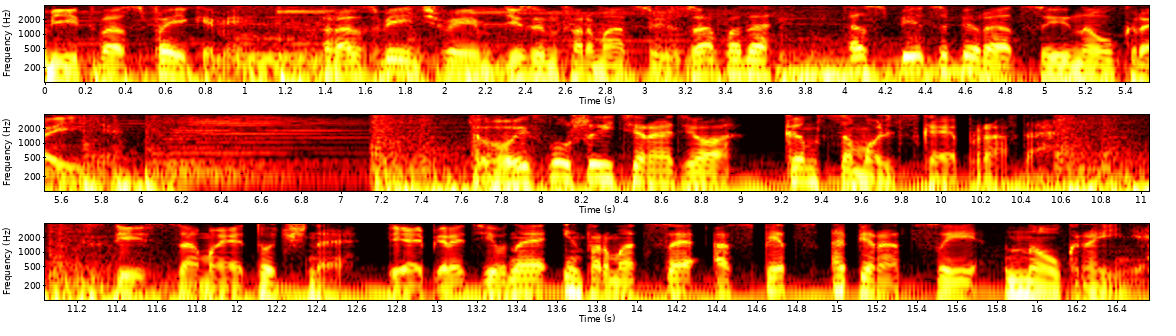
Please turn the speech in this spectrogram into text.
Битва с фейками. Развенчиваем дезинформацию Запада о спецоперации на Украине. Вы слушаете радио «Комсомольская правда». Здесь самая точная и оперативная информация о спецоперации на Украине.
